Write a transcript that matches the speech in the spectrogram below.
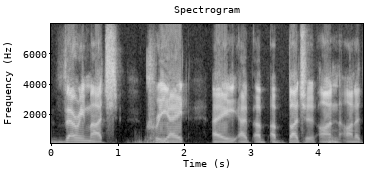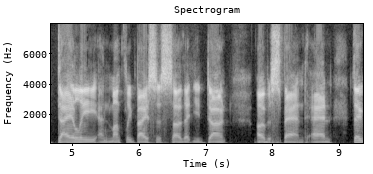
very much create a, a, a budget on, on a daily and monthly basis so that you don't overspend. And they,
